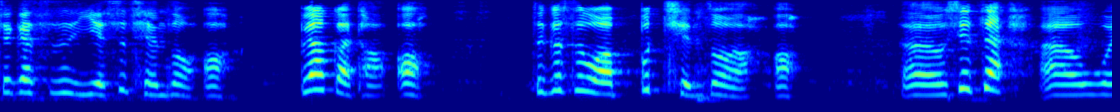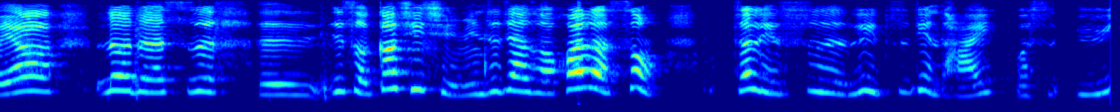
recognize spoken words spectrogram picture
这个是也是前奏啊，不要管它啊。这个是我不前奏了啊。呃，现在呃，我要录的是呃一首钢琴，曲名字叫做《欢乐颂》。这里是荔枝电台，我是雨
